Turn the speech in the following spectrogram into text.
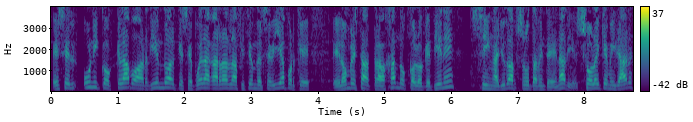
Es el único clavo ardiendo al que se puede agarrar la afición del Sevilla porque el hombre está trabajando con lo que tiene sin ayuda absolutamente de nadie. Solo hay que mirar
